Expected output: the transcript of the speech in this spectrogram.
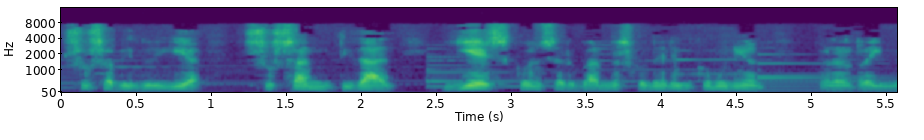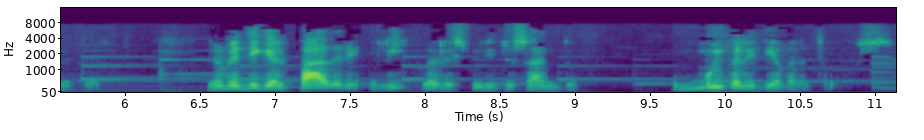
su sabiduría, su santidad, y es conservarnos con Él en comunión para el reino eterno. Dios bendiga el Padre, el Hijo el Espíritu Santo. Un muy feliz día para todos.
